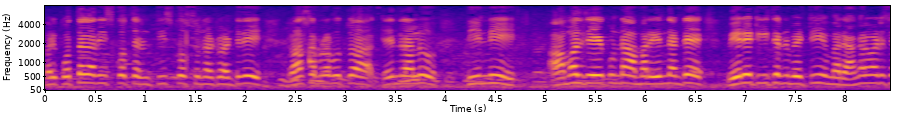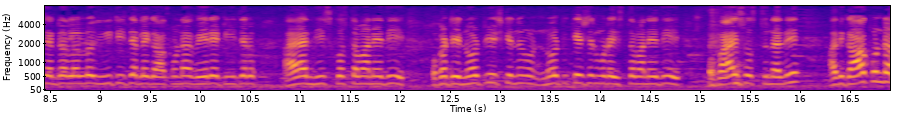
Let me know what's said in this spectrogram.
మరి కొత్తగా తీసుకొచ్చ తీసుకొస్తున్నటువంటిది రాష్ట్ర ప్రభుత్వ కేంద్రాలు దీన్ని అమలు చేయకుండా మరి ఏంటంటే వేరే టీచర్ని పెట్టి మరి అంగన్వాడీ సెంటర్లలో ఈ టీచర్లే కాకుండా వేరే టీచర్ ఆయాన్ని తీసుకొస్తామనేది ఒకటి నోటిఫికేషన్ నోటిఫికేషన్ కూడా ఇస్తామనేది వాయిస్ వస్తున్నది. అది కాకుండా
